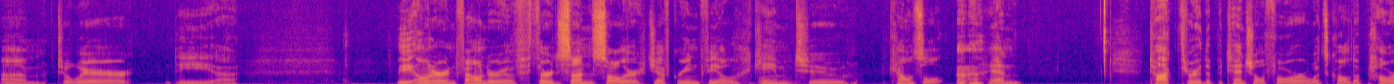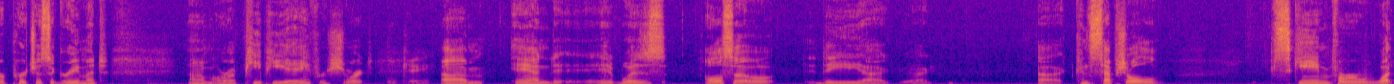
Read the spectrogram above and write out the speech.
um, to where the uh, the owner and founder of Third Sun Solar, Geoff Greenfield, came to council and talked through the potential for what's called a power purchase agreement, um, or a PPA for short. Okay. Um, and it was also the uh, uh, uh, conceptual scheme for what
